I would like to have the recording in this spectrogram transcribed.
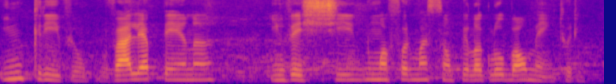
incrível. Vale a pena investir numa formação pela Global Mentoring.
